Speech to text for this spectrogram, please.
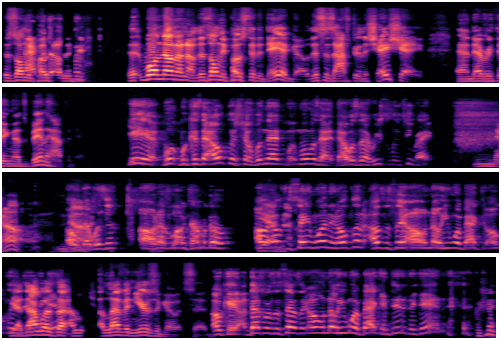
this is only After posted. A uh, well, no, no, no. This is only posted a day ago. This is after the Shay Shay and everything that's been happening. Yeah, yeah. Well, because the Oakland show wasn't that? What what was that? That was uh, recently too, right? No, no. Oh, that wasn't. Oh, that's a long time ago. Oh, Yeah, that was the same one in Oakland. I was gonna say, oh no, he went back to Oakland. yeah, that was uh, eleven years ago. It said. Okay, that's what it says. Like, oh no, he went back and did it again.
